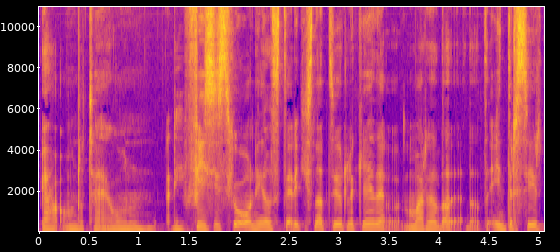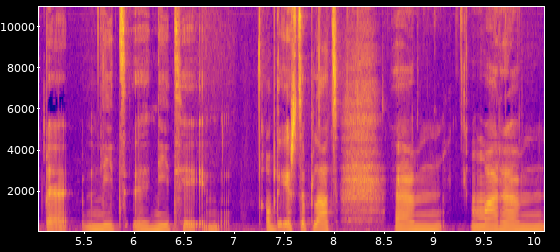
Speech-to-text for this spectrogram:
ja, omdat hij gewoon... Die fysisch gewoon heel sterk is natuurlijk. Hè, maar dat, dat interesseert mij niet, eh, niet op de eerste plaats. Ehm, maar ehm,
